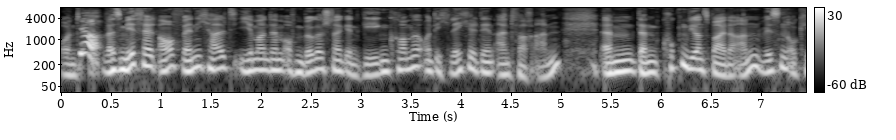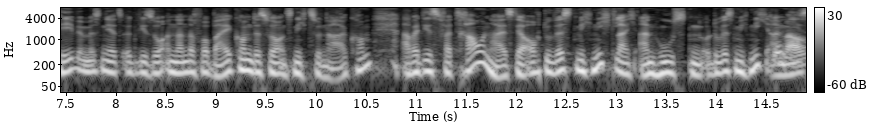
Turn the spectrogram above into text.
Und ja. was mir fällt auf, wenn ich halt jemandem auf dem Bürgersteig entgegenkomme und ich lächle den einfach an, ähm, dann gucken wir uns beide an, wissen, okay, wir müssen jetzt irgendwie so aneinander vorbeikommen, dass wir uns nicht zu nahe kommen. Aber dieses Vertrauen heißt ja auch, du wirst mich nicht gleich anhusten oder du wirst mich nicht genau.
